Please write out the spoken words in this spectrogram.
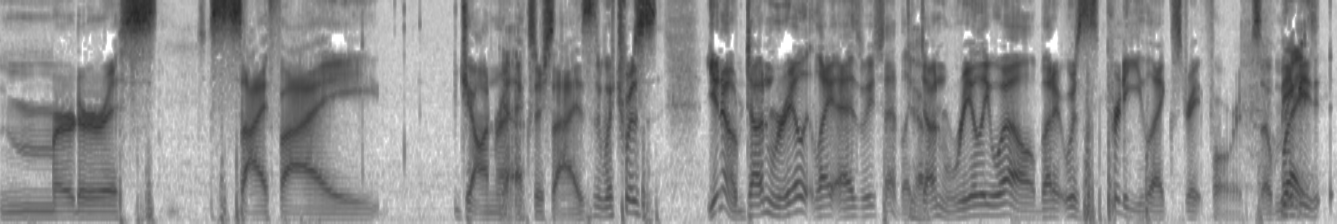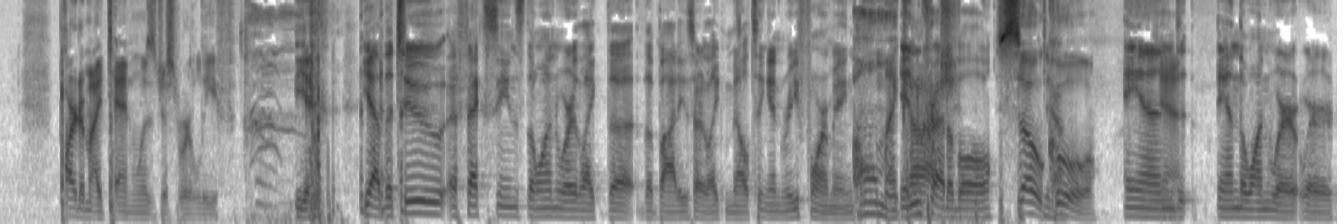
murderous sci-fi genre Yeah. exercise, which was. You know, done really like as we've said, like Yeah. done really well, but it was pretty like straightforward. So maybe Right. part of my ten was just relief. Yeah, yeah. The two effect scenes, the one where like the the bodies are like melting and reforming. Oh my gosh. incredible! So Yeah. cool. And Yeah. and the one where where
